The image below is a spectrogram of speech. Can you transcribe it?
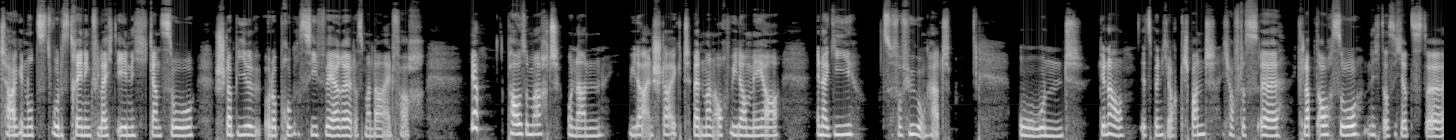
Tage nutzt, wo das Training vielleicht eh nicht ganz so stabil oder progressiv wäre, dass man da einfach ja, Pause macht und dann wieder einsteigt, wenn man auch wieder mehr Energie zur Verfügung hat. Und genau, jetzt bin ich auch gespannt. Ich hoffe, das äh, klappt auch so. Nicht, dass ich jetzt äh,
